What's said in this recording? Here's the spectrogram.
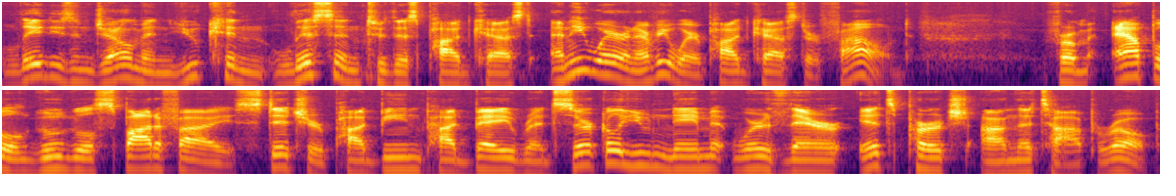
ladies and gentlemen, you can listen to this podcast anywhere and everywhere podcasts are found from Apple, Google, Spotify, Stitcher, Podbean, Podbay, Red Circle, you name it, we're there. It's perched on the top rope.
